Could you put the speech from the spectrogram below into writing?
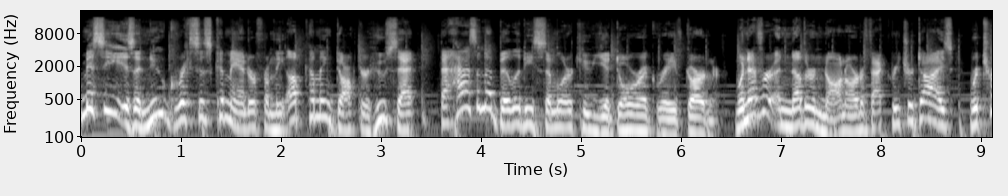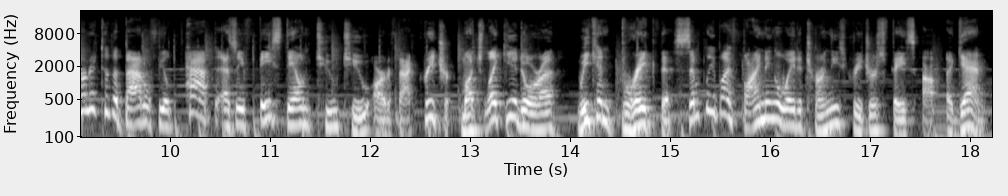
Missy is a new Grixis commander from the upcoming Doctor Who set that has an ability similar to Yedora Grave Gardener. Whenever another non-artifact creature dies, return it to the battlefield tapped as a face-down 2-2 artifact creature. Much like Yedora, we can break this simply by finding a way to turn these creatures face up again.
